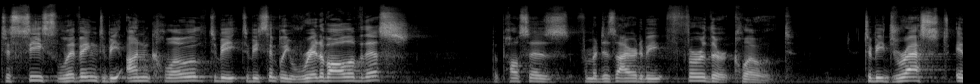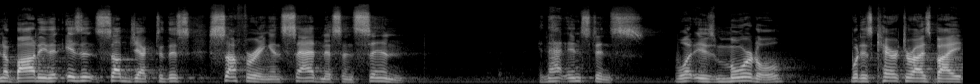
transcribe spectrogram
to cease living, to be unclothed, to be, to be simply rid of all of this, but Paul says from a desire to be further clothed, to be dressed in a body that isn't subject to this suffering and sadness and sin. In that instance, what is mortal, what is characterized by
